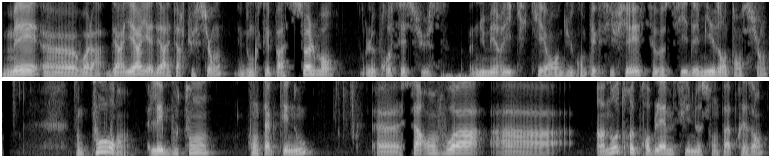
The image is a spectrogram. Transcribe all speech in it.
Mais euh, voilà, derrière, il y a des répercussions, et donc c'est pas seulement le processus numérique qui est rendu complexifié, c'est aussi des mises en tension. Donc pour les boutons Contactez-nous, euh, ça renvoie à un autre problème s'ils ne sont pas présents,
